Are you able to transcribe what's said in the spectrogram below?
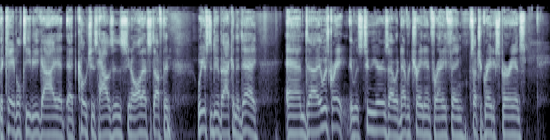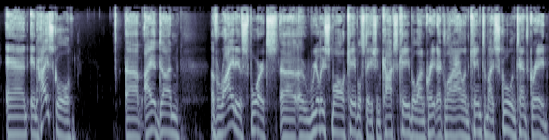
the cable TV guy at, at coaches' houses, you know, all that stuff that we used to do back in the day. And uh, it was great. It was two years I would never trade in for anything. Such a great experience. And in high school, um, I had done a variety of sports. Uh, a really small cable station, Cox Cable on Great Neck, Long Island, came to my school in 10th grade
